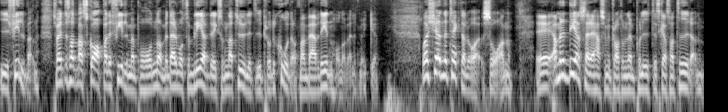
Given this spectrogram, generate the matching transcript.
i filmen. Så det var inte så att man skapade filmen på honom, men däremot så blev det liksom naturligt i produktionen att man vävde in honom väldigt mycket. Vad kännetecknar då Son? Eh, ja, men dels är det här som vi pratar om, den politiska satiren.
